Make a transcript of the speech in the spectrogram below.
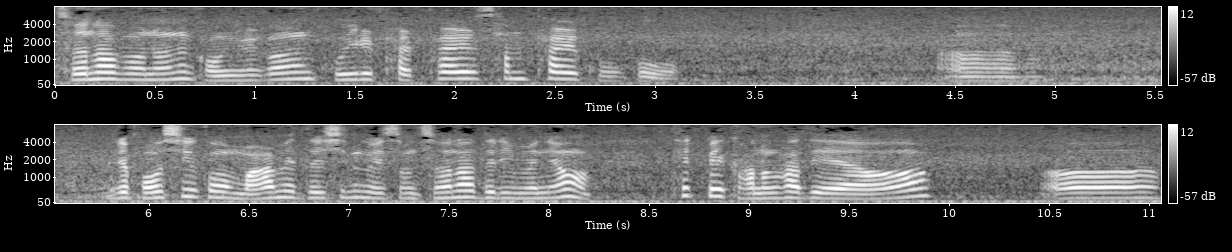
전화번호는 010-9188-3899 어, 이제 보시고 마음에 드시는 거 있으면 전화 드리면요 택배 가능하대요. 어,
